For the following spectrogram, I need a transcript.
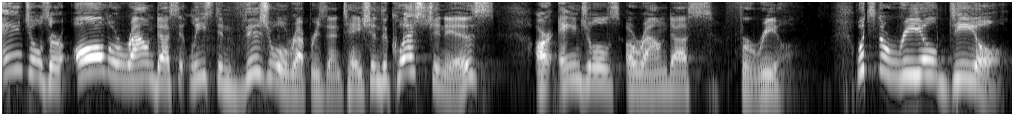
angels are all around us, at least in visual representation. The question is are angels around us for real? What's the real deal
